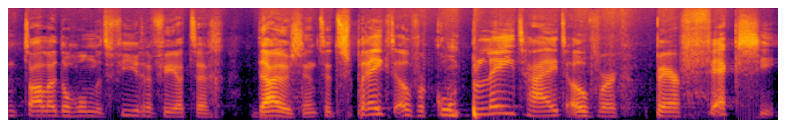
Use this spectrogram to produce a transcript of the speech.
12.000-tallen, de 144.000. Het spreekt over compleetheid, over perfectie.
